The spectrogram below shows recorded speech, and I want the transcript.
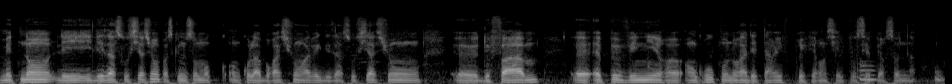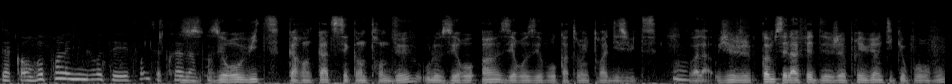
Maintenant, les, les associations, parce que nous sommes en, en collaboration avec des associations de femmes, elles peuvent venir euh, en groupe. On aura des tarifs préférentiels pour ces Mm. personnes-là. D'accord. On reprend les numéros de téléphone, c'est très important. 08 44 50 32 ou le 01 00 83 18. Mm. Voilà. Je- je- comme c'est la fête, j'ai prévu un ticket pour vous.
